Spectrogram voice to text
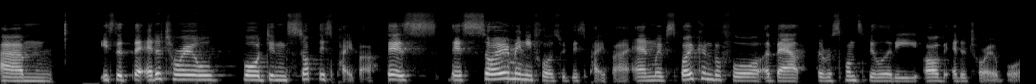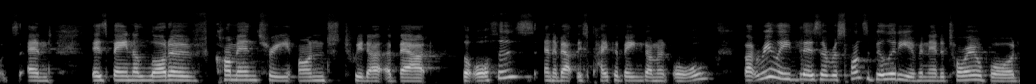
um, is that the editorial board didn't stop this paper. There's there's so many flaws with this paper, and we've spoken before about the responsibility of editorial boards. And there's been a lot of commentary on Twitter about the authors and about this paper being done at all. But really, there's a responsibility of an editorial board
